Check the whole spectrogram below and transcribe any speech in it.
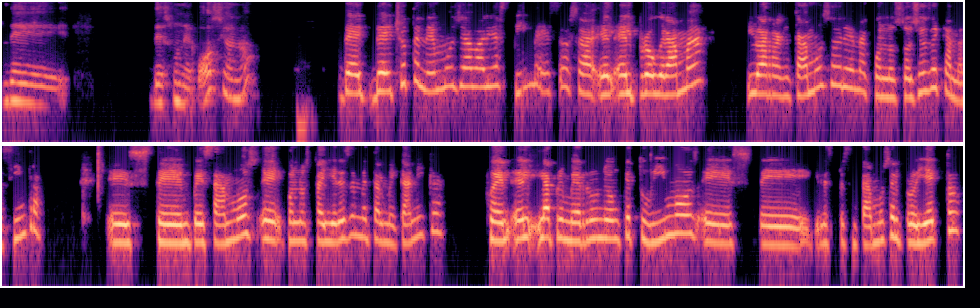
de, de su negocio, ¿no? De, de, hecho, tenemos ya varias pymes, o sea, el, el, programa lo arrancamos, Adriana, con los socios de Canacintra. Este, empezamos eh, con los talleres de metalmecánica. Fue la primera reunión que tuvimos, este, les presentamos el proyecto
